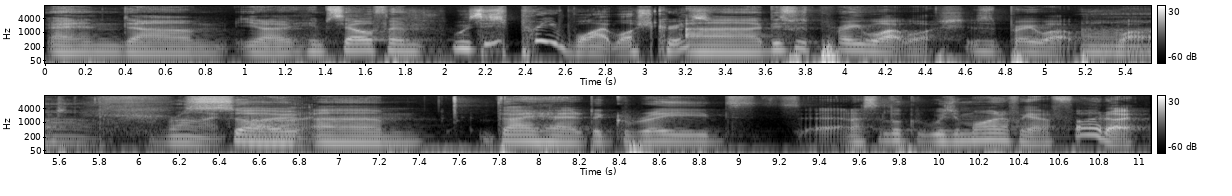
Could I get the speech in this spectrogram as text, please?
and um, you know, himself and Was this pre whitewash, Chris? uh, this was pre whitewash. This was pre whitewash. Ah, right. So right. um, they had agreed, and I said, "Look, would you mind if we had a photo?"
